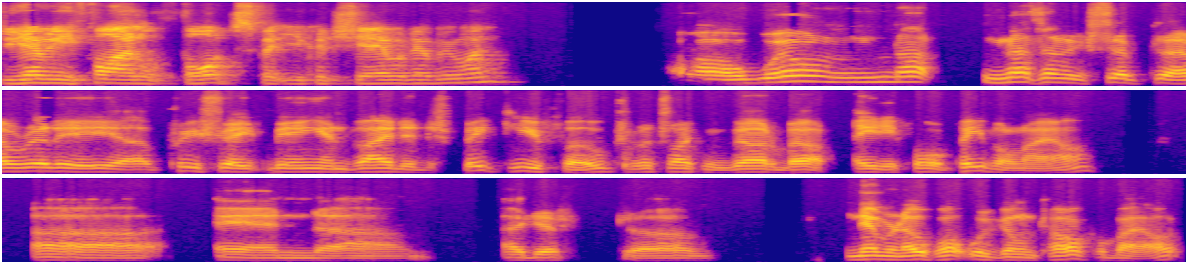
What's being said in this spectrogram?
Do you have any final thoughts that you could share with everyone? Oh, well, not, nothing except I really uh, appreciate being invited to speak to you folks. It looks like we've got about eighty-four people now. Uh, and, um, I just, uh, never know what we're gonna talk about.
